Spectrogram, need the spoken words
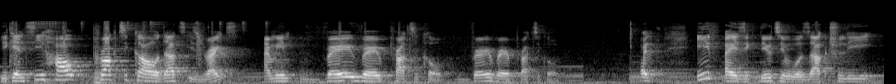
you can see how practical that is, right? I mean, very, very practical. Very, very practical. If Isaac Newton was actually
